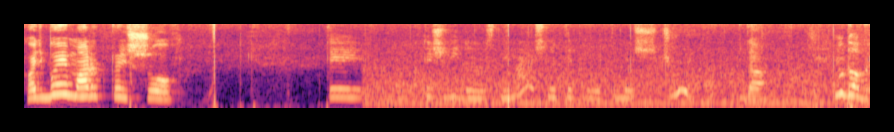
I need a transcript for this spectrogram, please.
Хоч би Марк прийшов. Ти, а ти ж відео знімаєш, ну типу тебе ж чує, так? Да. Ну добре.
